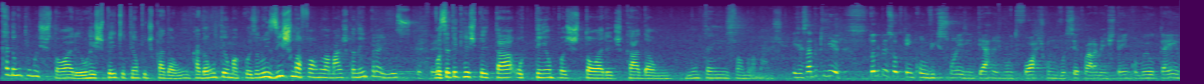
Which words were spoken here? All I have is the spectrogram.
Cada um tem uma história, eu respeito o tempo de cada um, cada um tem uma coisa. Não existe uma fórmula mágica nem para isso. Perfeito. Você tem que respeitar o tempo, a história de cada um. Não tem fórmula mágica. E você sabe que toda pessoa que tem convicções internas muito fortes, como você claramente tem, como eu tenho,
